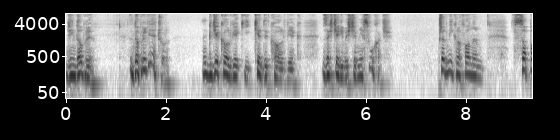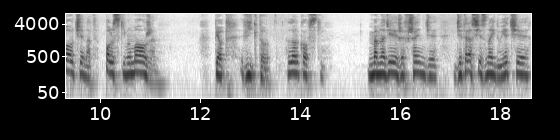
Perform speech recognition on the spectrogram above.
Dzień dobry. Dobry wieczór. Gdziekolwiek i kiedykolwiek zechcielibyście mnie słuchać. Przed mikrofonem w Sopocie nad polskim morzem. Piotr Wiktor Lorkowski. Mam nadzieję, że wszędzie, gdzie teraz się znajdujecie,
